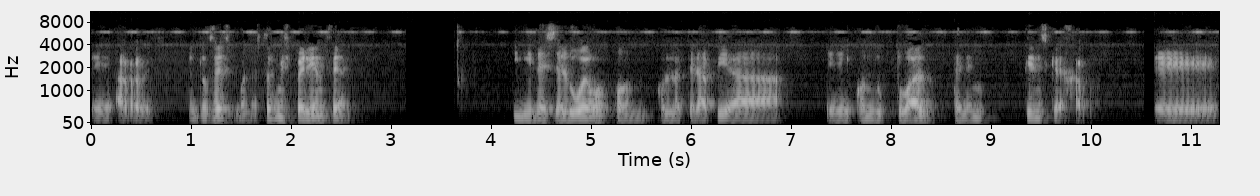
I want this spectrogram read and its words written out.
Eh, al revés. Entonces, bueno, esta es mi experiencia y desde luego con, la terapia eh, conductual tienes que dejarlo. Eh,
